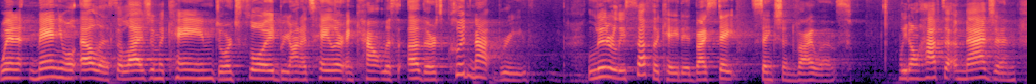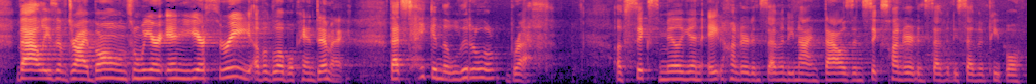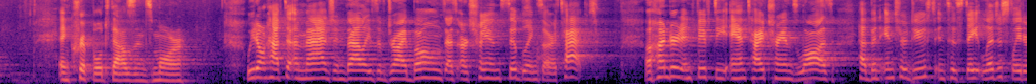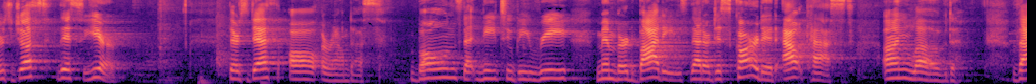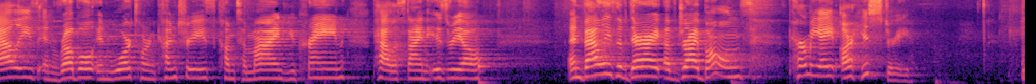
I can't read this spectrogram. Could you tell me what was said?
when Manuel Ellis, Elijah McClain, George Floyd, Breonna Taylor, and countless others could not breathe, literally suffocated by state sanctioned violence. We don't have to imagine valleys of dry bones when we are in year three of a global pandemic that's taken the literal breath of 6,879,677 people and crippled thousands more. We don't have to imagine valleys of dry bones as our trans siblings are attacked. 150 anti trans laws have been introduced into state legislators just this year. There's death all around us, bones that need to be remembered, bodies that are discarded, outcast, unloved. Valleys and rubble in war torn countries come to mind Ukraine, Palestine, Israel. And valleys of dry, of dry bones permeate our history.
